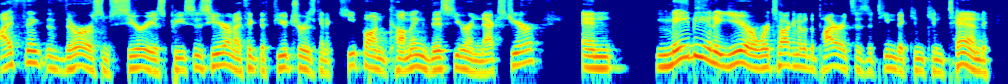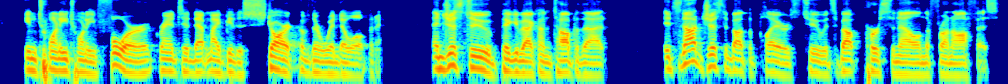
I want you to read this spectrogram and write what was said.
I think that there are some serious pieces here, and I think the future is going to keep on coming this year and next year. And maybe in a year, we're talking about the Pirates as a team that can contend in 2024. Granted, that might be the start of their window opening. And just to piggyback on top of that, it's not just about the players too. It's about personnel in the front office.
